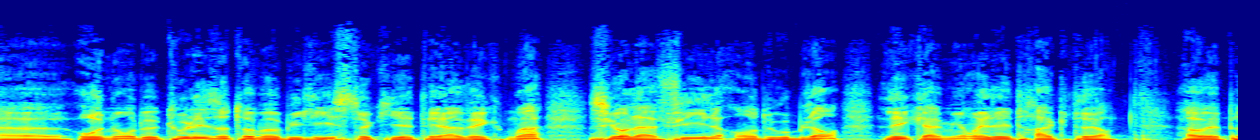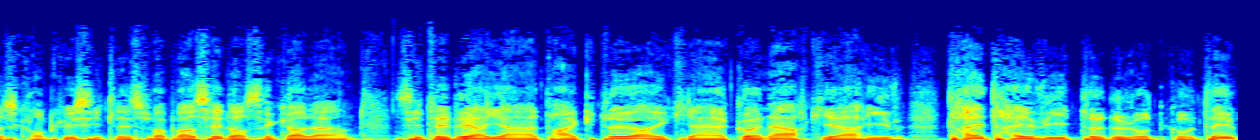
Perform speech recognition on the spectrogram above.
euh, au nom de tous les automobilistes qui étaient avec moi sur la file en doublant les camions et les tracteurs. Ah oui, parce qu'en plus, il te laisse pas passer dans ces cas-là. Hein. Si t'es derrière un tracteur et qu'il y a un connard qui arrive très très vite de l'autre côté,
